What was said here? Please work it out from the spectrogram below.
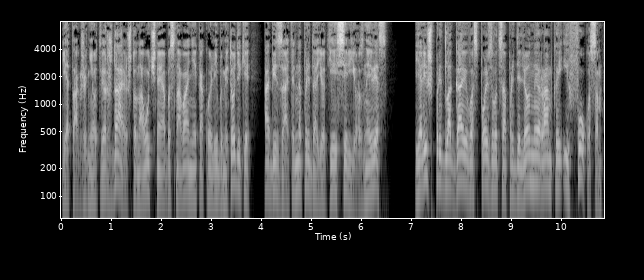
Я также не утверждаю, что научное обоснование какой-либо методики обязательно придает ей серьезный вес. Я лишь предлагаю воспользоваться определенной рамкой и фокусом,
